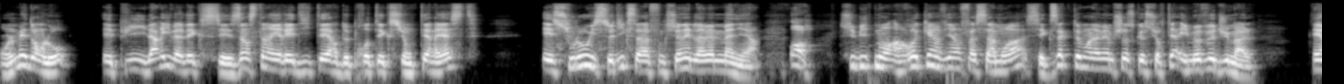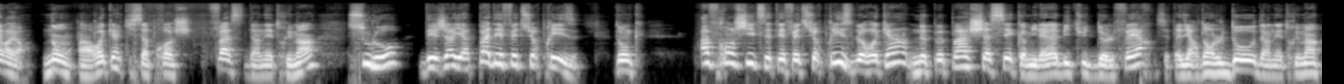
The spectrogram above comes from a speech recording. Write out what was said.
on le met dans l'eau, et puis il arrive avec ses instincts héréditaires de protection terrestre, et sous l'eau, il se dit que ça va fonctionner de la même manière. Oh Subitement, un requin vient face à moi, c'est exactement la même chose que sur Terre, il me veut du mal. Erreur. Non, un requin qui s'approche face d'un être humain, sous l'eau, déjà, il n'y a pas d'effet de surprise. Donc, affranchi de cet effet de surprise, le requin ne peut pas chasser comme il a l'habitude de le faire, c'est-à-dire dans le dos d'un être humain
